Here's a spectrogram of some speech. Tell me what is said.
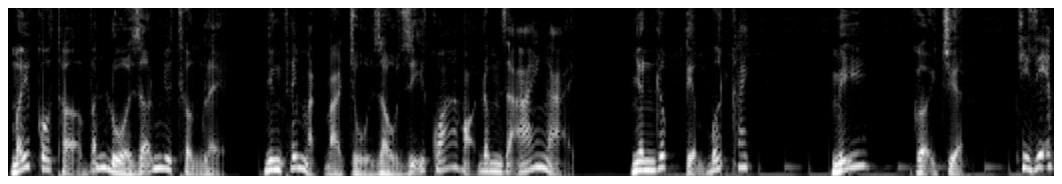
Mấy cô thợ vẫn đùa giỡn như thường lệ, nhưng thấy mặt bà chủ giàu dĩ quá họ đâm ra ái ngại. Nhân lúc tiệm bớt khách, Mỹ gợi chuyện. Chị Diễm,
